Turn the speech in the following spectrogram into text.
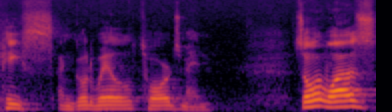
peace and goodwill towards men. So it was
